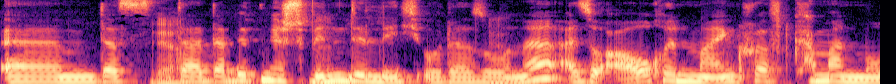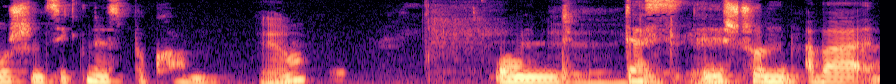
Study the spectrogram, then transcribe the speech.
Ähm, das, ja. da, da wird mir schwindelig oder so. Ne? Also auch in Minecraft kann man Motion Sickness bekommen. Ja. Ne? Und äh, das ist schon, aber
